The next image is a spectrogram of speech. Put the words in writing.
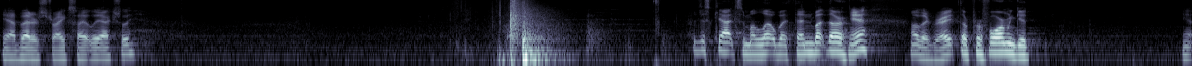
Yeah, better strike slightly actually. I just catch them a little bit thin, but they're Yeah. Oh, they're great. they're performing good. Yeah.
